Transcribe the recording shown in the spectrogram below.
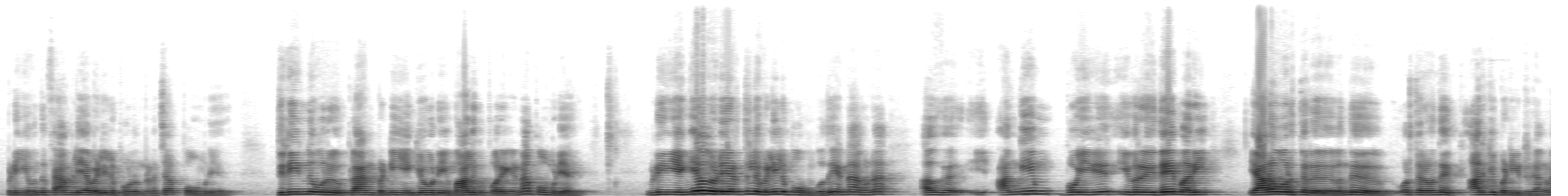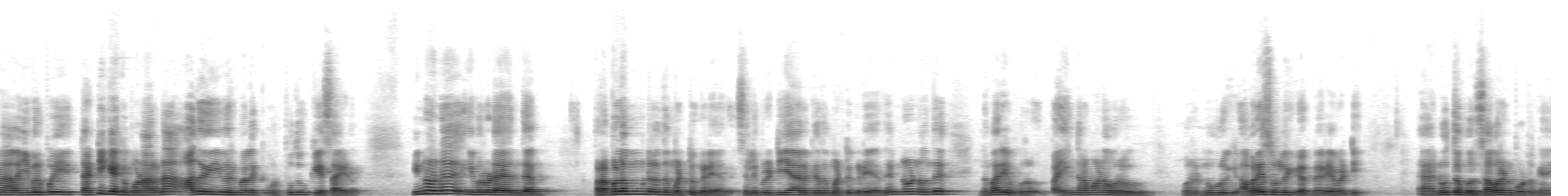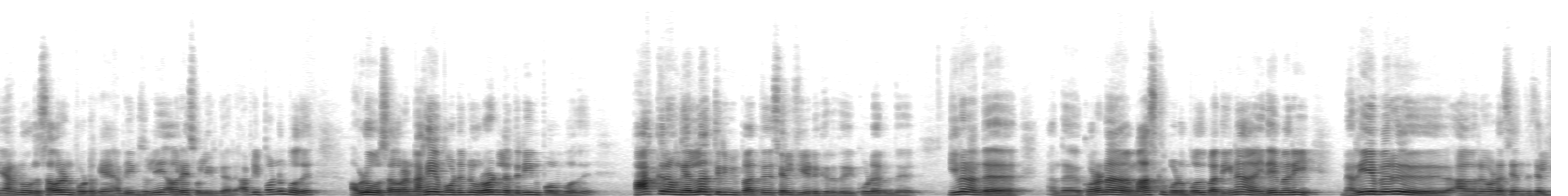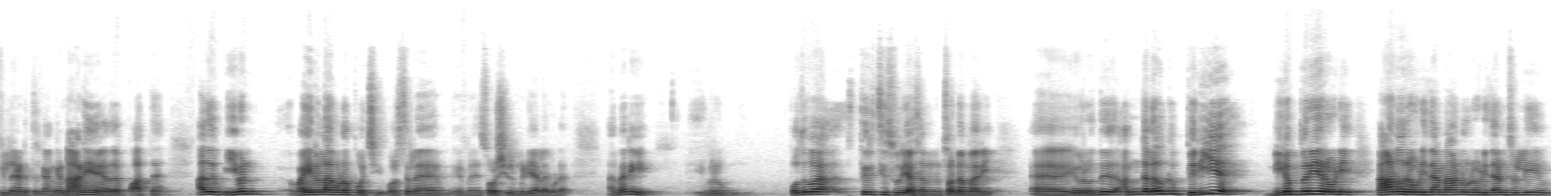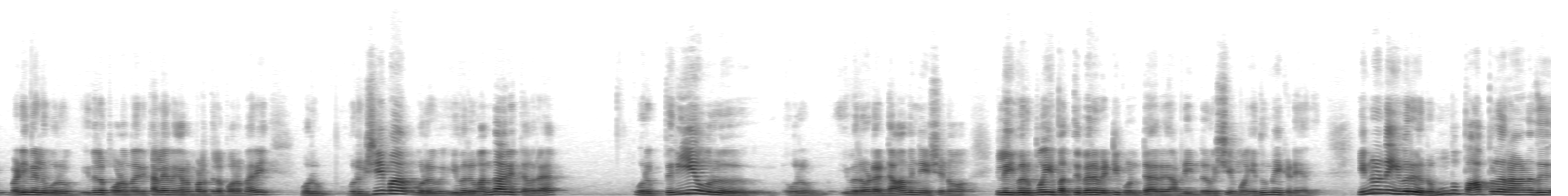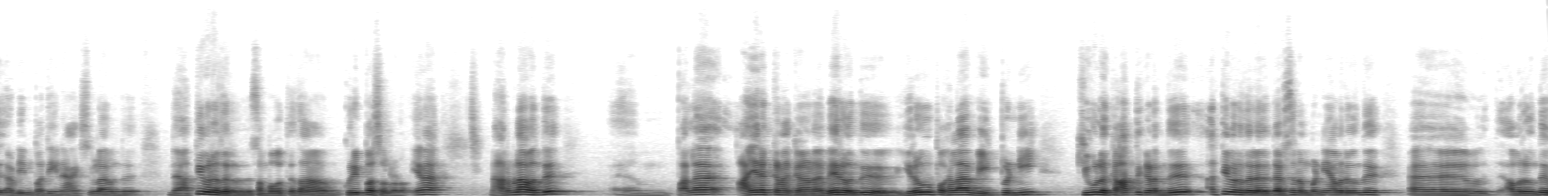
இப்போ நீங்கள் வந்து ஃபேமிலியாக வெளியில் போகணும்னு நினச்சா போக முடியாது. திடீர்னு ஒரு பிளான் பண்ணி எங்கேயோ நீங்கள் மாலுக்கு போகிறீங்கன்னா போக முடியாது. இப்படி நீங்கள் எங்கேயோ ஒரு இடத்துல வெளியில் போகும்போது என்ன ஆகும்னா அவங்க அங்கேயும் போய் இவர் இதே மாதிரி யாரோ ஒருத்தர் வந்து ஒருத்தர் வந்து ஆர்கியூ பண்ணிக்கிட்டு இருக்காங்கன்னா இவர் போய் தட்டி கேட்க போனாருன்னா அது இவருக்கு மேலே ஒரு புது கேஸ் ஆகிடும் இன்னொன்று இவரோட இந்த பிரபலம்ன்றது மட்டும் கிடையாது. செலிப்ரிட்டியாக இருக்கிறது மட்டும் கிடையாது. இன்னொன்று வந்து இந்த மாதிரி ஒரு பயங்கரமான ஒரு ஒரு நூறு அவரே சொல்லியிருக்காரு நிறைய வாட்டி. நூற்றம்பது சவரன் போட்டிருக்கேன் இரநூறு சவரன் போட்டிருக்கேன் அப்படின்னு சொல்லி அவரே சொல்லியிருக்காரு. அப்படி பண்ணும்போது அவ்வளோ சவரன் நகையை போட்டுட்டு ரோட்டில் திடீர்னு போகும்போது பார்க்குறவங்க எல்லாம் திரும்பி பார்த்து செல்ஃபி எடுக்கிறது கூட இருந்து ஈவன் அந்த அந்த கொரோனா மாஸ்க் போடும்போது பார்த்தீங்கன்னா இதே மாதிரி நிறைய பேர் அவரோட சேர்ந்து செல்ஃபிலாம் எடுத்திருக்காங்க. நானே அதை பார்த்தேன். அது ஈவன் வைரலாக கூட போச்சு ஒரு சில சோஷியல் மீடியாவில் கூட. அது மாதிரி இவர் பொதுவாக திருச்சி சூர்யாசன் சொன்ன மாதிரி இவர் வந்து அந்த அளவுக்கு பெரிய மிகப்பெரிய ரவுடி நானூறு ரவுடி தான் நானூறு ரவுடி தான் சொல்லி வடிவேலு ஒரு இதில் போன மாதிரி தலைநகரம் படத்தில் போகிற மாதிரி ஒரு ஒரு விஷயமா ஒரு இவர் வந்தாரே தவிர ஒரு பெரிய ஒரு ஒரு இவரோட டாமினேஷனோ இல்லை இவர் போய் பத்து பேரை வெட்டி கொண்டுட்டாரு அப்படின்ற விஷயமோ எதுவுமே கிடையாது. இன்னொன்று இவர் ரொம்ப பாப்புலர் ஆனது அப்படின்னு பார்த்தீங்கன்னா ஆக்சுவலாக வந்து இந்த அத்திவரதர் சம்பவத்தை தான் குறிப்பாக சொல்லணும். ஏன்னா நார்மலாக வந்து பல ஆயிரக்கணக்கான பேர் வந்து இரவு பகலாக வெயிட் பண்ணி க்யூவில் காத்து கிடந்து அத்திவரதரை தரிசனம் பண்ணி அவர் வந்து அவர் வந்து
